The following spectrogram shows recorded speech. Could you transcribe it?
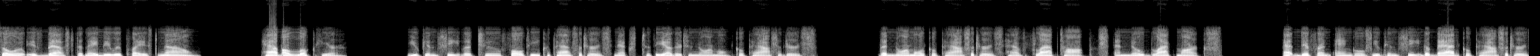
so it is best that they be replaced now. Have a look here. You can see the two faulty capacitors next to the other two normal capacitors. The normal capacitors have flat tops and no black marks. At different angles you can see the bad capacitors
